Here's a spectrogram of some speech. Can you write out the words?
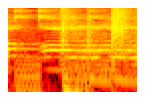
Oh.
